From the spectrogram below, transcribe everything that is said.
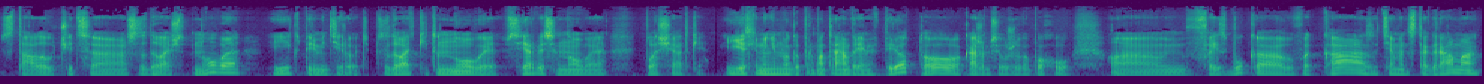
стало учиться создавать что-то новое и экспериментировать, создавать какие-то новые сервисы, новые площадки. И если мы немного промотаем время вперед, то окажемся уже в эпоху э, Фейсбука, ВК, затем Инстаграма.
